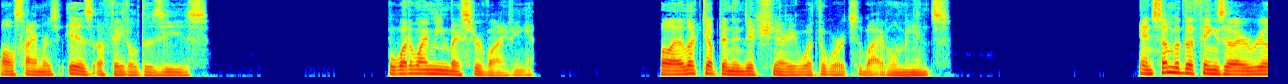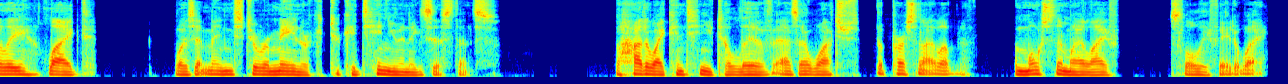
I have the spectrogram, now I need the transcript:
Alzheimer's is a fatal disease. But what do I mean by surviving it? Well, I looked up in the dictionary what the word survival means. And some of the things that I really liked was it means to remain or to continue in existence. So how do I continue to live as I watch the person I love most of my life slowly fade away?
